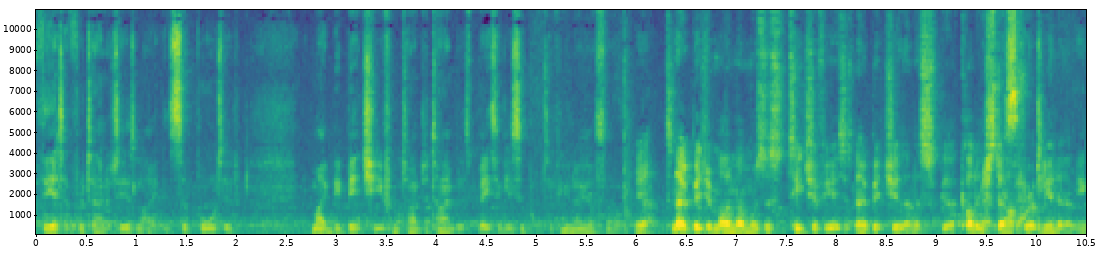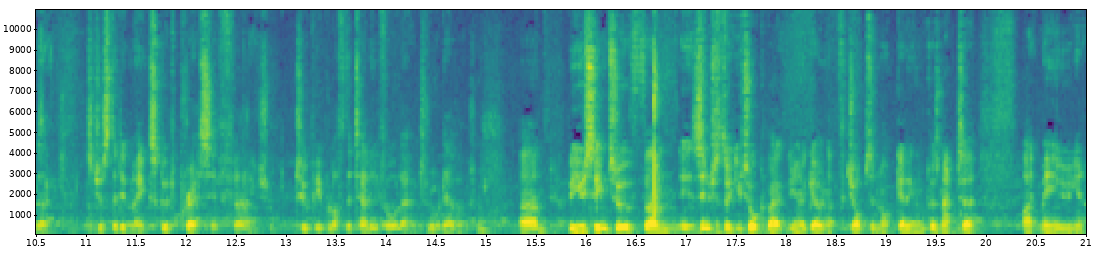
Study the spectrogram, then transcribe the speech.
theatre fraternity is like. It's supportive. It might be bitchy from time to time, but it's basically supportive. You know yourself. Yeah, it's no bitchy. My mum was a teacher for years. It's no bitchier than a, college yeah, staff exactly, room. You know, exactly. it's just that it makes good press if uh, yeah, sure. two people off the telly fall out sure, or whatever. Sure. Um, but you seem to have. Um, it's interesting that you talk about you know going up for jobs and not getting them because an actor like me, you know,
